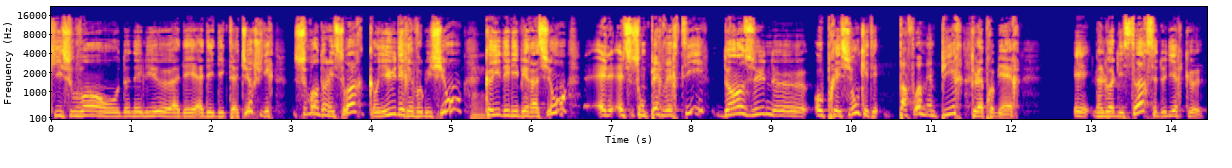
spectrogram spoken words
qui souvent ont donné lieu à des, à des dictatures. Je veux dire, souvent dans l'histoire, quand il y a eu des révolutions, Mm. quand il y a eu des libérations, elles, elles se sont perverties dans une oppression qui était parfois même pire que la première. Et la loi de l'histoire, c'est de dire que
